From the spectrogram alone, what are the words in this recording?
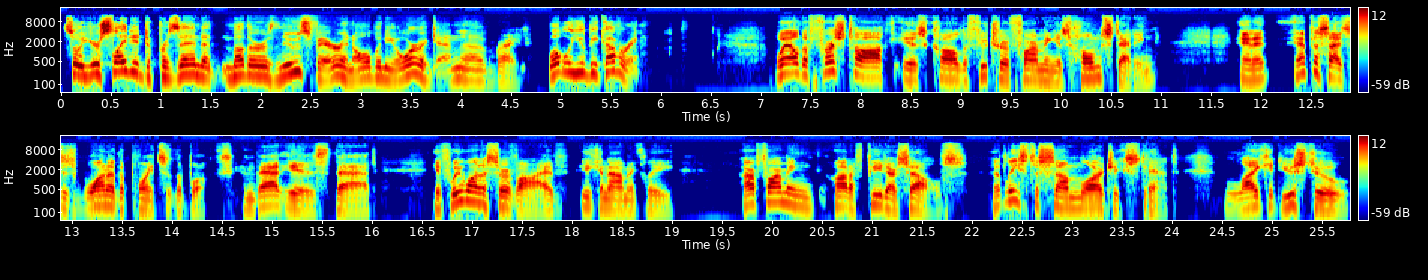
So you're slated to present at Mother Earth News Fair in Albany, Oregon. Uh, right. What will you be covering? Well, the first talk is called The Future of Farming is Homesteading, and it emphasizes one of the points of the book, and that is that if we want to survive economically, our farming ought to feed ourselves, at least to some large extent, like it used to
